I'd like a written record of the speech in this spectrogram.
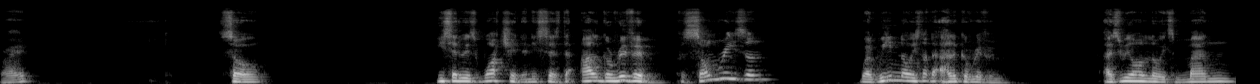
right? So he said he was watching and he says the algorithm, for some reason, well, we know it's not the algorithm. As we all know, it's man,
